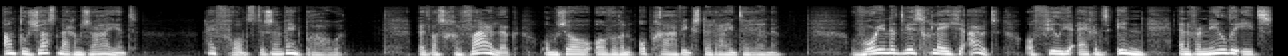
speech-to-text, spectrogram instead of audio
enthousiast naar hem zwaaiend. Hij fronste zijn wenkbrauwen. Het was gevaarlijk om zo over een opgravingsterrein te rennen. Voor je het wist gleed je uit of viel je ergens in en vernielde iets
